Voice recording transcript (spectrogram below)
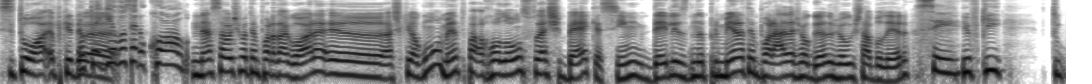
Se tu olha... Porque, Eu peguei eh, você no colo. Nessa última temporada agora, eh, acho que em algum momento rolou uns flashbacks, assim, deles na primeira temporada jogando jogo de tabuleiro. Sim. E eu fiquei. Tu,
